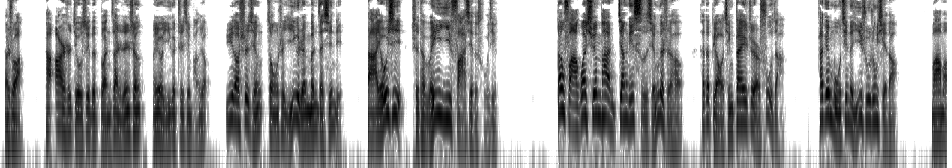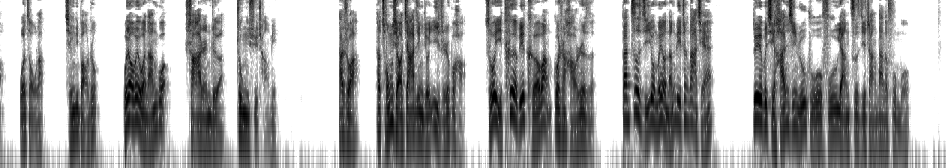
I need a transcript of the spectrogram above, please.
他说。啊他二十九岁的短暂人生，没有一个知心朋友，遇到事情总是一个人闷在心里，打游戏是他唯一发泄的途径。当法官宣判江林死刑的时候，他的表情呆滞而复杂。他给母亲的遗书中写道：“妈妈，我走了，请你保重，不要为我难过。杀人者终须偿命。”他说啊，他从小家境就一直不好。所以特别渴望过上好日子，但自己又没有能力挣大钱，对不起含辛茹苦抚养自己长大的父母。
